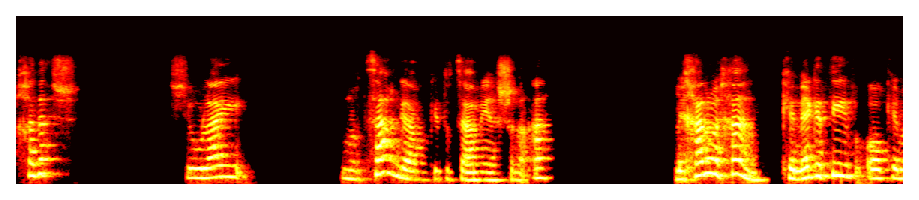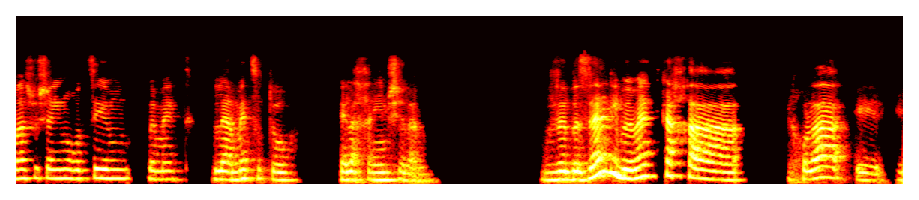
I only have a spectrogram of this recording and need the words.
חדש, שאולי נוצר גם כתוצאה מהשראה לכאן או לכאן, כנגטיב או כמשהו שהיינו רוצים באמת לאמץ אותו אל החיים שלנו. ובזה אני באמת ככה יכולה אה, אה,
